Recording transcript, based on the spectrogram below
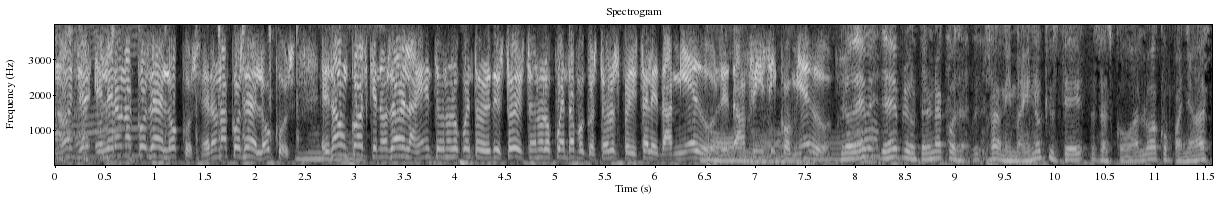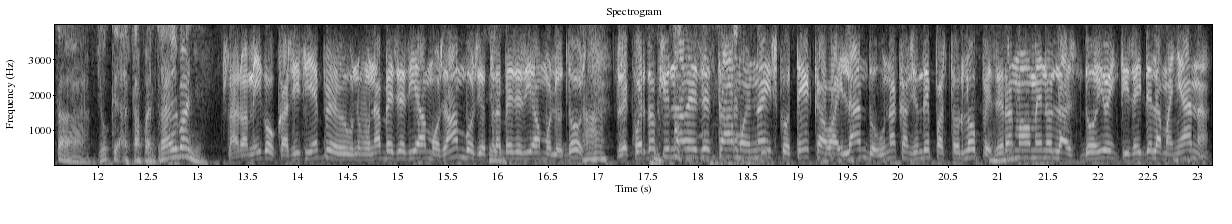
no, era una cosa de locos, era una cosa de locos. Esas son cosas que no sabe la gente, uno lo cuenta en los de historia, usted no lo cuenta porque a ustedes los periodistas les da miedo, les da físico miedo. Pero debe, debe preguntar una cosa. O sea, me imagino que usted, pues a Escobar lo acompañaba hasta, yo que, hasta para entrar al baño. Claro, amigo, casi siempre. Un- Unas veces íbamos ambos y otras veces íbamos los dos. Ah. Recuerdo que una vez estábamos en una discoteca bailando una canción de Pastor López. Eran más o menos las 2 y 26 de la mañana.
